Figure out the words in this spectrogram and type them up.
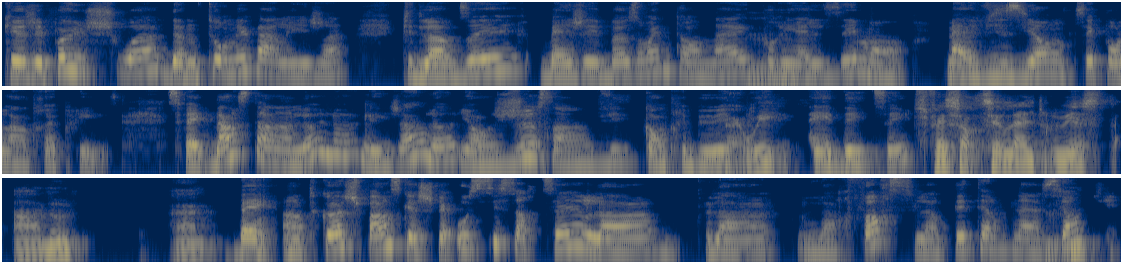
que j'ai pas eu le choix de me tourner vers les gens puis de leur dire ben j'ai besoin de ton aide pour Mhm. réaliser mon ma vision, tu sais, pour l'entreprise. Ça fait que dans ce temps-là, là, les gens, là, ils ont juste envie de contribuer, Ben oui. d'aider, tu sais. Tu fais sortir l'altruiste en eux. Hein? Ben, en tout cas, je pense que je fais aussi sortir leur, leur, leur force, leur détermination, Mhm. puis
